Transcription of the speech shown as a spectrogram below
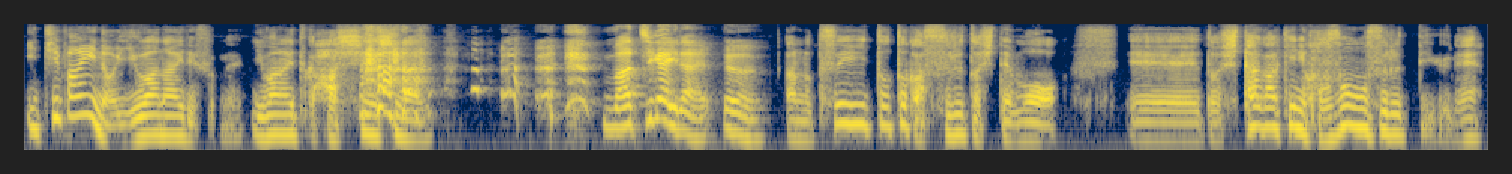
一番いいのは言わないですよね。言わないとか発信しない。間違いない。うん。あの、ツイートとかするとしても、えっ、と、下書きに保存をするっていうね、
